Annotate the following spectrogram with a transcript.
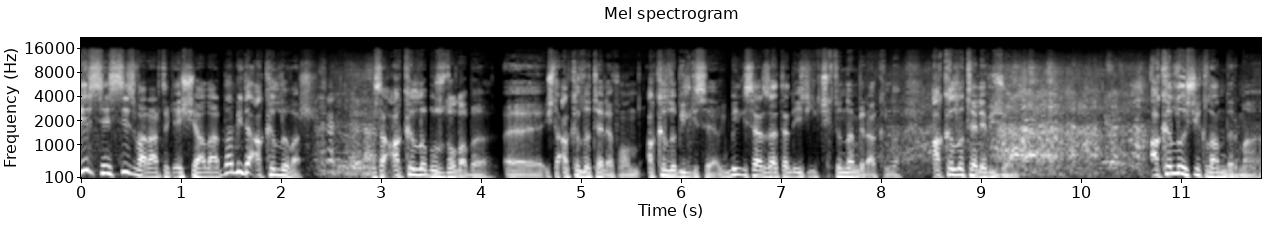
Bir sessiz var artık eşyalarda bir de akıllı var. Mesela akıllı buzdolabı, e, işte akıllı telefon, akıllı bilgisayar. Bilgisayar zaten ilk, çıktığından beri akıllı. Akıllı televizyon. Akıllı ışıklandırma.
